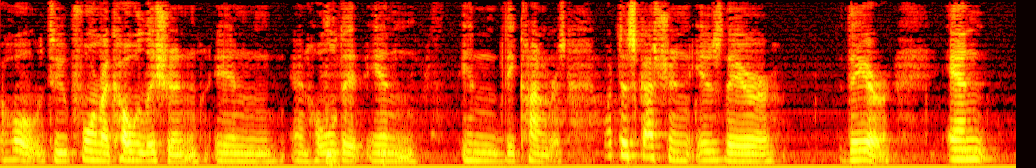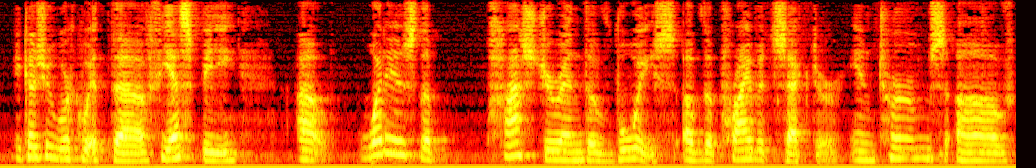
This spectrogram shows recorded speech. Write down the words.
hold to form a coalition in and hold it in in the Congress. What discussion is there there? And because you work with uh, uh, what is the posture and the voice of the private sector in terms of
